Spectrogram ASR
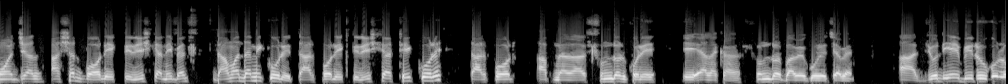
মজ্জাল আসার পর একটি রিক্সা নেবেন, দামাদামি করে তারপর একটি রিক্সা ঠিক করে তারপর আপনারা সুন্দর করে এই এলাকা সুন্দরভাবে ঘুরে যাবেন। আর যদি এই ভিডিওগুলো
